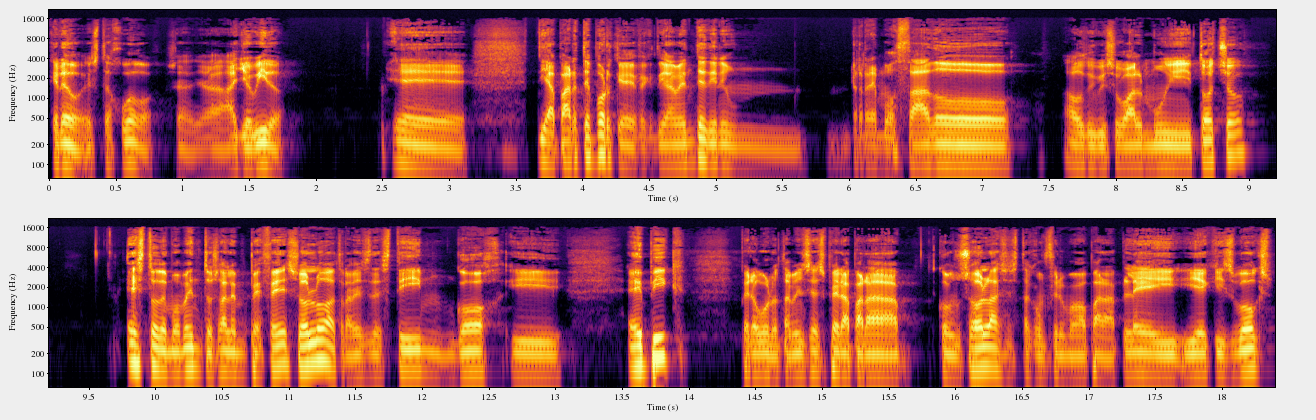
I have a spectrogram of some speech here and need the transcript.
creo, este juego, o sea, ya ha llovido. Eh, y aparte porque efectivamente tiene un remozado audiovisual muy tocho. Esto de momento sale en PC solo a través de Steam, GOG y Epic, pero bueno, también se espera para consolas, está confirmado para Play y Xbox,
